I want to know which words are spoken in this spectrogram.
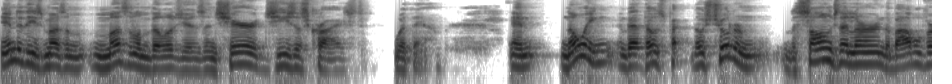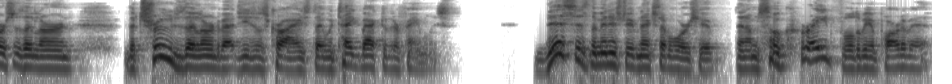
into these Muslim, Muslim villages and share Jesus Christ with them. And knowing that those, those children, the songs they learned, the Bible verses they learned, the truths they learned about Jesus Christ, they would take back to their families. This is the ministry of Next Level Worship, and I'm so grateful to be a part of it.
